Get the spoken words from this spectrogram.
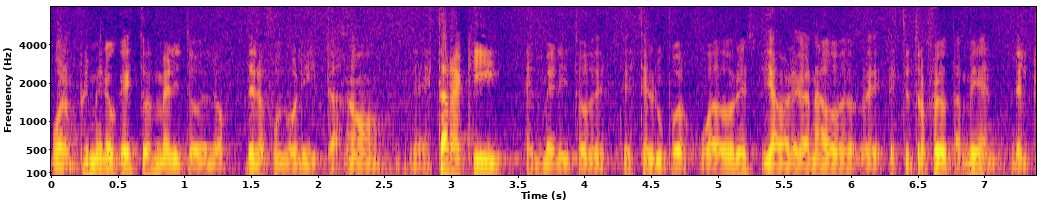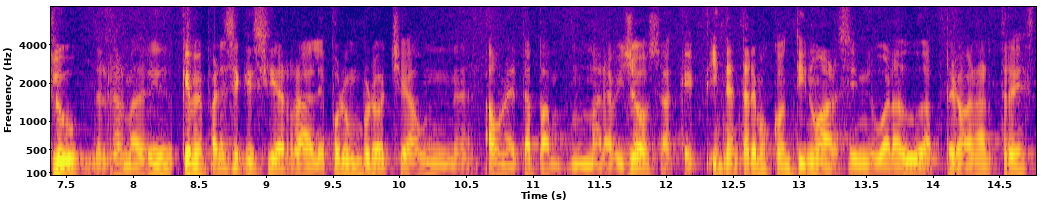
Bueno, primero que esto es mérito de, los- de los futbolistas, ¿no? Estar aquí es mérito de, este grupo de jugadores y haber ganado eh, este trofeo también del club, del Real Madrid, que me parece que cierra, le pone un broche a, un, a una etapa maravillosa que intentaremos continuar sin lugar a duda, pero ganar tres,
